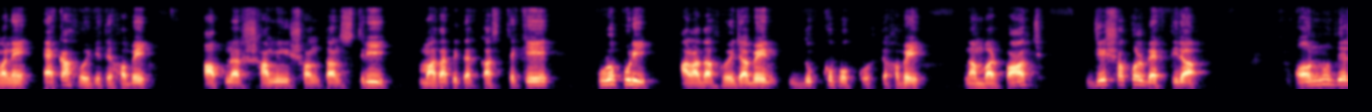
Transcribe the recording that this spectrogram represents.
মানে একা হয়ে যেতে হবে। আপনার স্বামী, সন্তান, স্ত্রী মাতা পিতার কাছ থেকে পুরোপুরি আলাদা হয়ে যাবেন, দুঃখ ভোগ করতে হবে। নাম্বার পাঁচ, যে সকল ব্যক্তিরা অন্যদের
